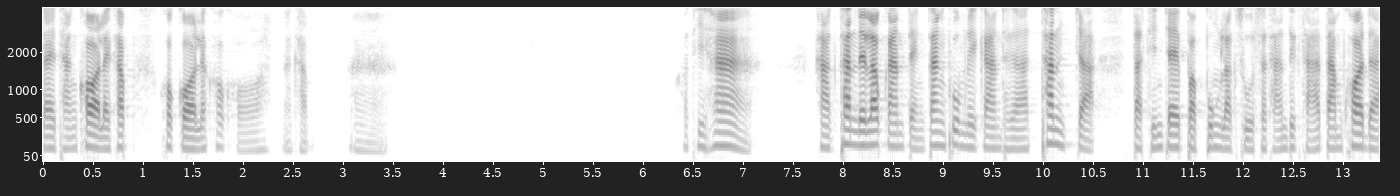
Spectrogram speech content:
ได้ทั้งข้ออะไรครับ ข้อกรและข้อขอนะครับข้อที่ 5 หากท่านได้รับการแต่งตั้งผู้อำนวยการเถอะท่านจะ ตัดสินใจปรับปรุงหลักสูตรสถานศึกษาตามข้อใด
